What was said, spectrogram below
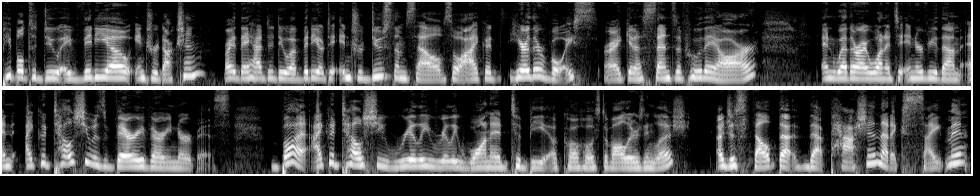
people to do a video introduction, right? They had to do a video to introduce themselves so I could hear their voice, right? Get a sense of who they are and whether I wanted to interview them. And I could tell she was very, very nervous, but I could tell she really, really wanted to be a co-host of All Ears English. I just felt that that passion, that excitement,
